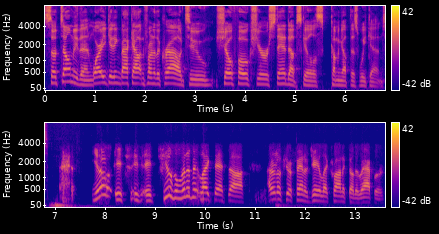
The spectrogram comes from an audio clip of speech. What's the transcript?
So tell me then, why are you getting back out in front of the crowd to show folks your stand up skills coming up this weekend? You know, it, it, feels a little bit like that. Uh, I don't know if you're a fan of Jay Electronica, the rapper,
